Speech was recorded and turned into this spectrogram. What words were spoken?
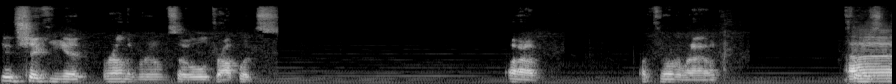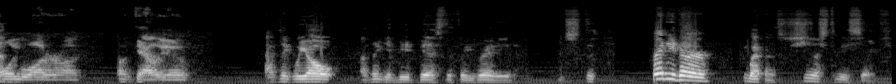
He's shaking it around the room so little droplets um, are thrown around. Throws Uh, holy water on, on Galio. I think we all. I think it'd be best if we readied, just to, readied our weapons just to be safe.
